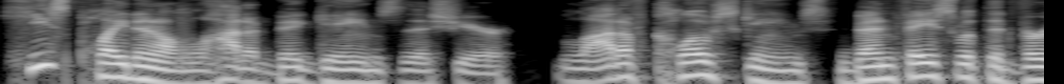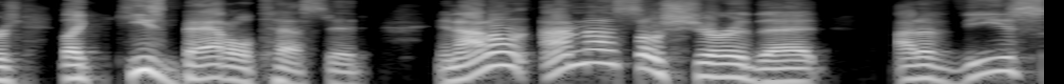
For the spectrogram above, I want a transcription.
he's played in a lot of big games this year a lot of close games, been faced with adverse, like he's battle tested. And I don't, I'm not so sure that out of these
